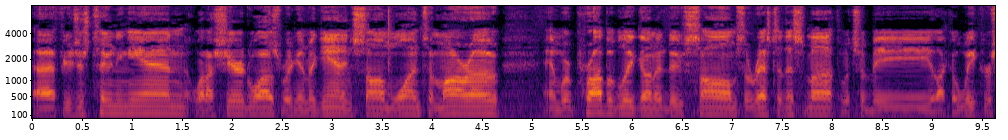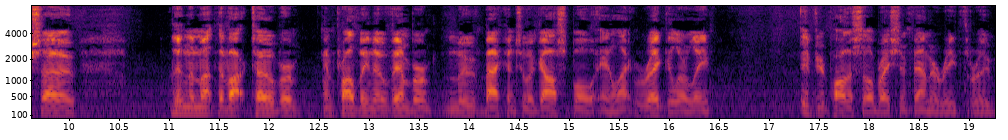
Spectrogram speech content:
Uh, if you're just tuning in, what I shared was we're going to begin in Psalm 1 tomorrow, and we're probably going to do Psalms the rest of this month, which will be like a week or so. Then the month of October and probably November, move back into a gospel and like regularly, if you're part of the celebration family, read through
